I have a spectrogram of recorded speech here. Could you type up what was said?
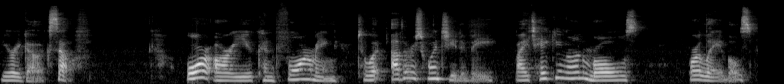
your egoic self? Or are you conforming to what others want you to be by taking on roles or labels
